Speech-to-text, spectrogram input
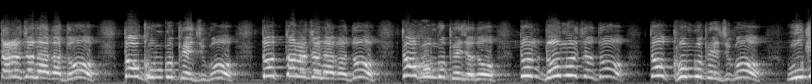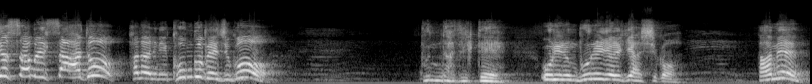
떨어져 나가도 또 공급해주고 또 떨어져 나가도 또 공급해줘도 또 넘어져도 또 공급해주고 우겨쌈을 쌓아도 하나님이 공급해주고 문 닫을 때 우리는 문을 열게 하시고 아멘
